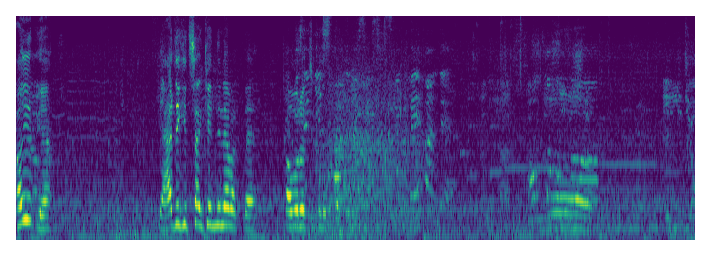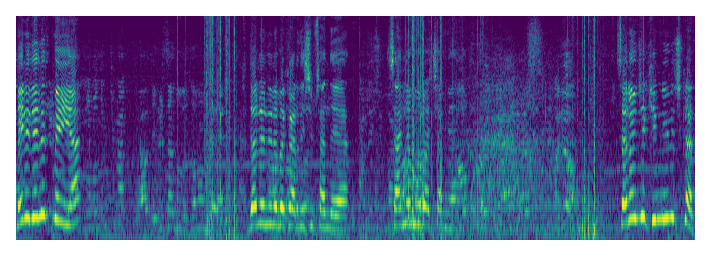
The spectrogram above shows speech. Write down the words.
Ayıp ya. Ya hadi git sen kendine bak be. Avrat tıkılıp. Sürekli beyefendi. Allah Allah. Beni delirtmeyin ya. Anlamadım ki ben. Ya delirsen de olur tamam be. Dön önüne be kardeşim sen de ya. Senle mi uğraşacağım ya? Alo. Sen önce kimliğini çıkart.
